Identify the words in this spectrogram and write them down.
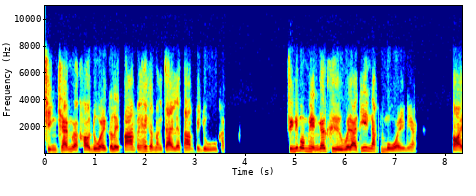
ชิงแชมป์กับเขาด้วย ก็เลยตามไปให้กำลังใจและตามไปดูครับ สิ่งที่ผมเห็นก็คือเวลาที่นักมวยเนี่ยต่อย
